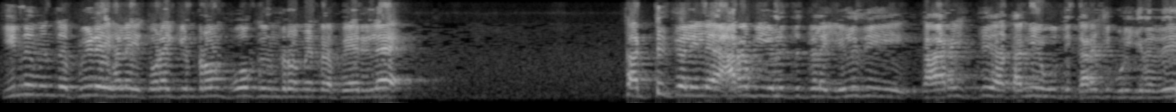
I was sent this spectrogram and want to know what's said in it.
இன்னும் இந்த பீடைகளை துளைக்கின்றோம் போக்குகின்றோம் என்ற பெயரில தட்டுக்களிலே அரபி எழுத்துக்களை எழுதி கரைத்து தண்ணீர் ஊற்றி கரைச்சி குடிக்கிறது.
